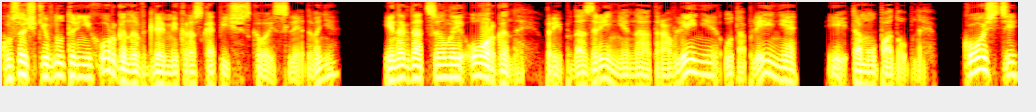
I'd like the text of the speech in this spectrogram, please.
кусочки внутренних органов для микроскопического исследования, иногда целые органы при подозрении на отравление, утопление и тому подобное, кости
